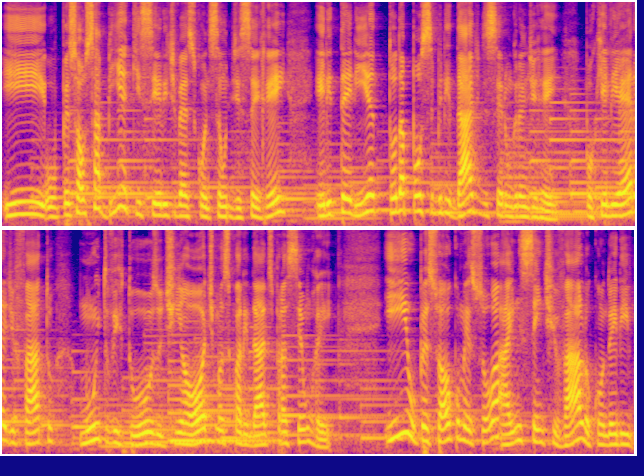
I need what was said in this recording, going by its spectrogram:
E o pessoal sabia que se ele tivesse condição de ser rei, ele teria toda a possibilidade de ser um grande rei, porque ele era de fato muito virtuoso, tinha ótimas qualidades para ser um rei. E o pessoal começou a incentivá-lo quando ele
